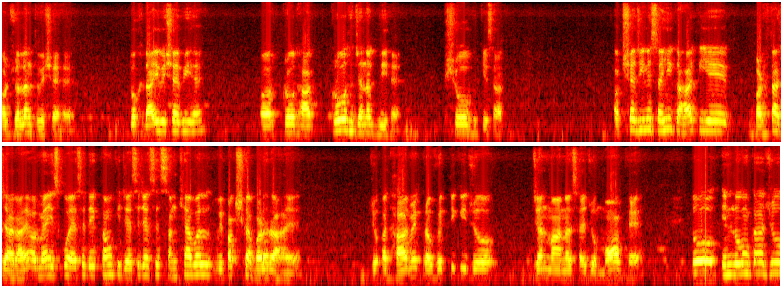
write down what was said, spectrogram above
और ज्वलंत विषय है। दुखदाई विषय भी है और क्रोधा क्रोधजनक भी है, क्षोभ के साथ। अक्षय जी ने सही कहा कि ये बढ़ता जा रहा है और मैं इसको ऐसे देखता हूँ कि जैसे जैसे संख्या बल विपक्ष का बढ़ रहा है, जो अधार्मिक प्रवृत्ति की जो जनमानस है, जो मॉब है तो इन लोगों का जो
